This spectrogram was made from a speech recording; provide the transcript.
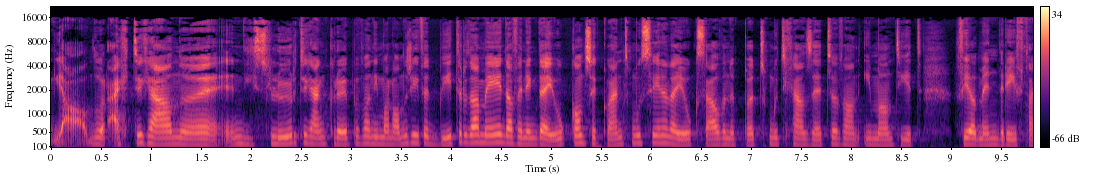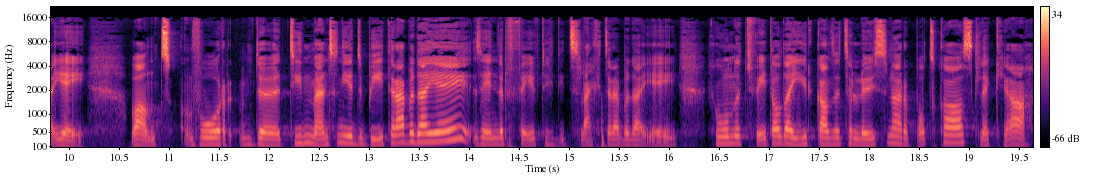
ja, door echt te gaan uh, in die sleur te gaan kruipen van iemand anders heeft het beter dan mij, dan vind ik dat je ook consequent moet zijn en dat je ook zelf in de put moet gaan zitten van iemand die het veel minder heeft dan jij. Want voor de tien mensen die het beter hebben dan jij, zijn er vijftig die het slechter hebben dan jij. Gewoon het feit al dat je hier kan zitten luisteren naar een podcast, like, ja...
